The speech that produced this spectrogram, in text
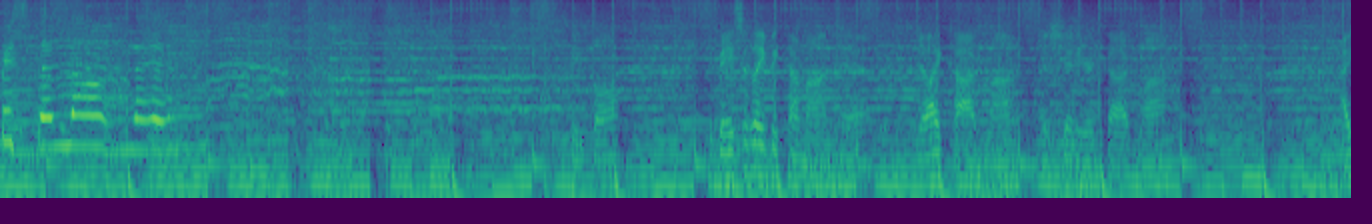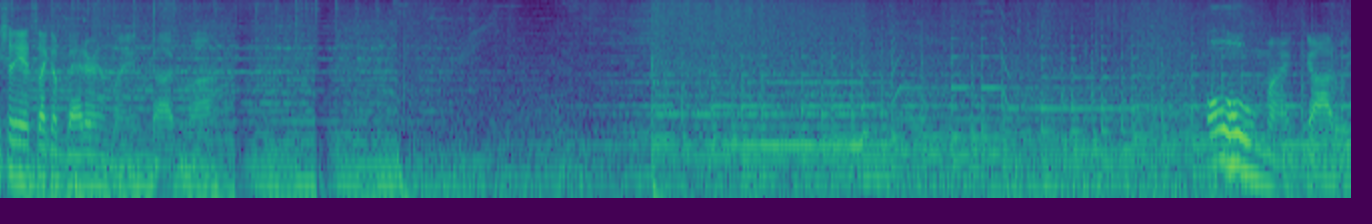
Mr. Lonely. People. You basically become on it. You're like Kog'Maw. A shittier Kog'Maw. Actually, it's like a better in lane Kog'Maw. Oh my god, we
